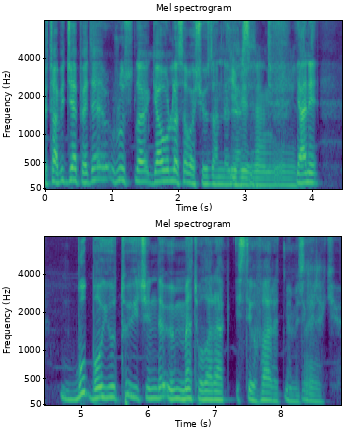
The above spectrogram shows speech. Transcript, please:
E tabi cephede Rus'la, gavurla savaşıyor zannedersin. evet. Yani bu boyutu içinde ümmet olarak istiğfar etmemiz evet. gerekiyor.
